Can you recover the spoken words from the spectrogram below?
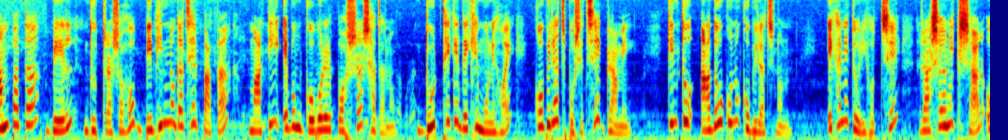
আম পাতা, বেল, ধুত্রাসহ বিভিন্ন গাছের পাতা, মাটি এবং গোবরের পসরা সাজানো। দূর থেকে দেখে মনে হয় কবিরাজ বসেছে গ্রামে। কিন্তু আদৌ কোনো কবিরাজ নন। এখানে তৈরি হচ্ছে রাসায়নিক সার ও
